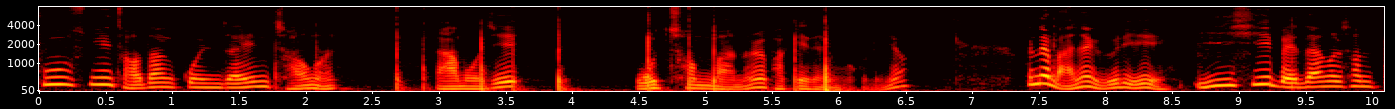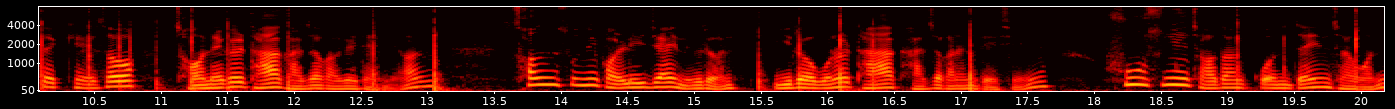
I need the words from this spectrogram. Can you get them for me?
후순위 저당권자인 정은 나머지 5천만 원을 받게 되는 거거든요. 근데 만약 을이 20배당을 선택해서 전액을 다 가져가게 되면 선순위 권리자인 을은 1억 원을 다 가져가는 대신 후순위 저당권자인 정은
